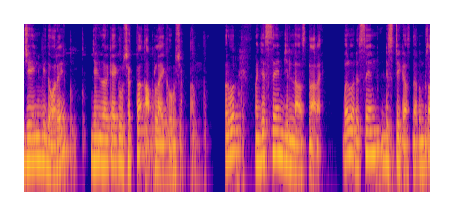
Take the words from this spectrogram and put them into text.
जे एनद्वारे जे द्वारे काय करू शकता? अप्लाय करू शकता. बरोबर? म्हणजे सेम जिल्हा असणार आहे. बरोबर? सेम डिस्ट्रिक्ट असणार. तुमचा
